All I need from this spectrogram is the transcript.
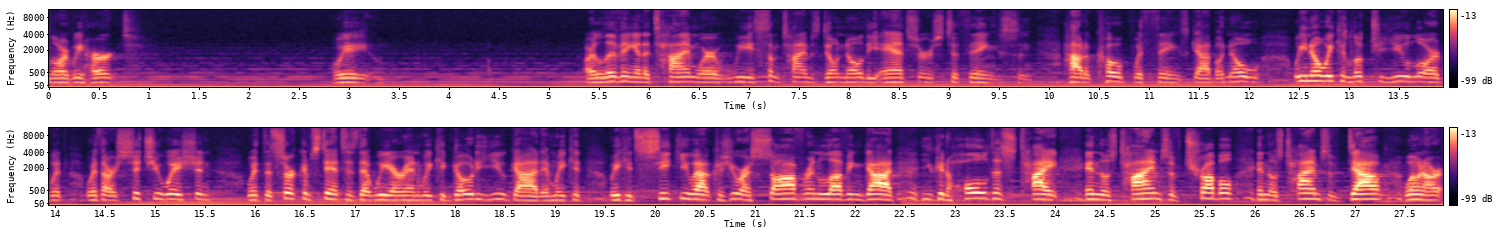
Lord, we hurt. We are living in a time where we sometimes don't know the answers to things and how to cope with things, God. But no, we know we can look to you, Lord, with, with our situation, with the circumstances that we are in. We could go to you, God, and we could we could seek you out because you're a sovereign, loving God. You can hold us tight in those times of trouble, in those times of doubt, when our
